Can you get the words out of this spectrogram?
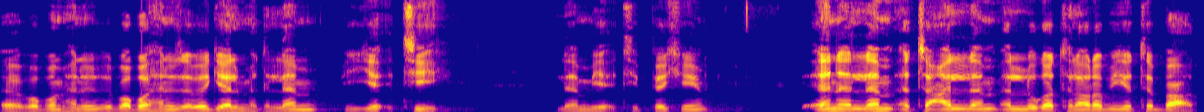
Evet, babam henüz baba henüz eve gelmedi. Lem ye'ti. Lem ye'ti. Peki. Ene lem eteallem el lugatel arabiyete ba'd.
